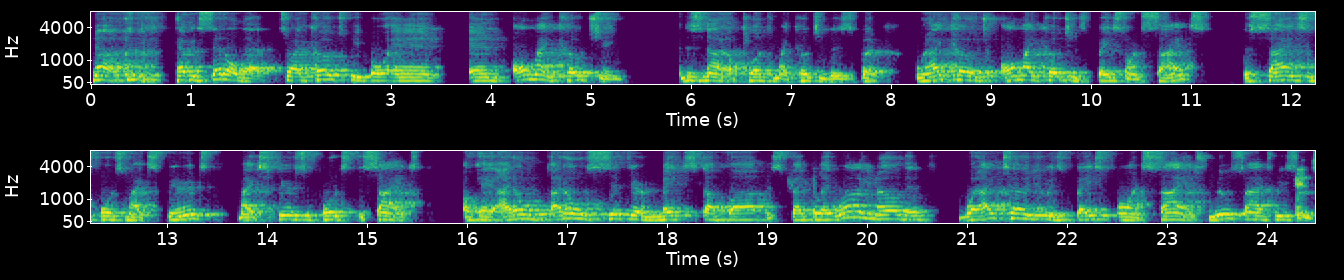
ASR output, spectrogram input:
now, having said all that, so I coach people and and all my coaching, and this is not a plug for my coaching business, but when I coach, all my coaching is based on science the science supports my experience. My experience supports the science. Okay, I don't I don't sit there and make stuff up and speculate. Well, you know, the, what I tell you is based on science, real science research,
